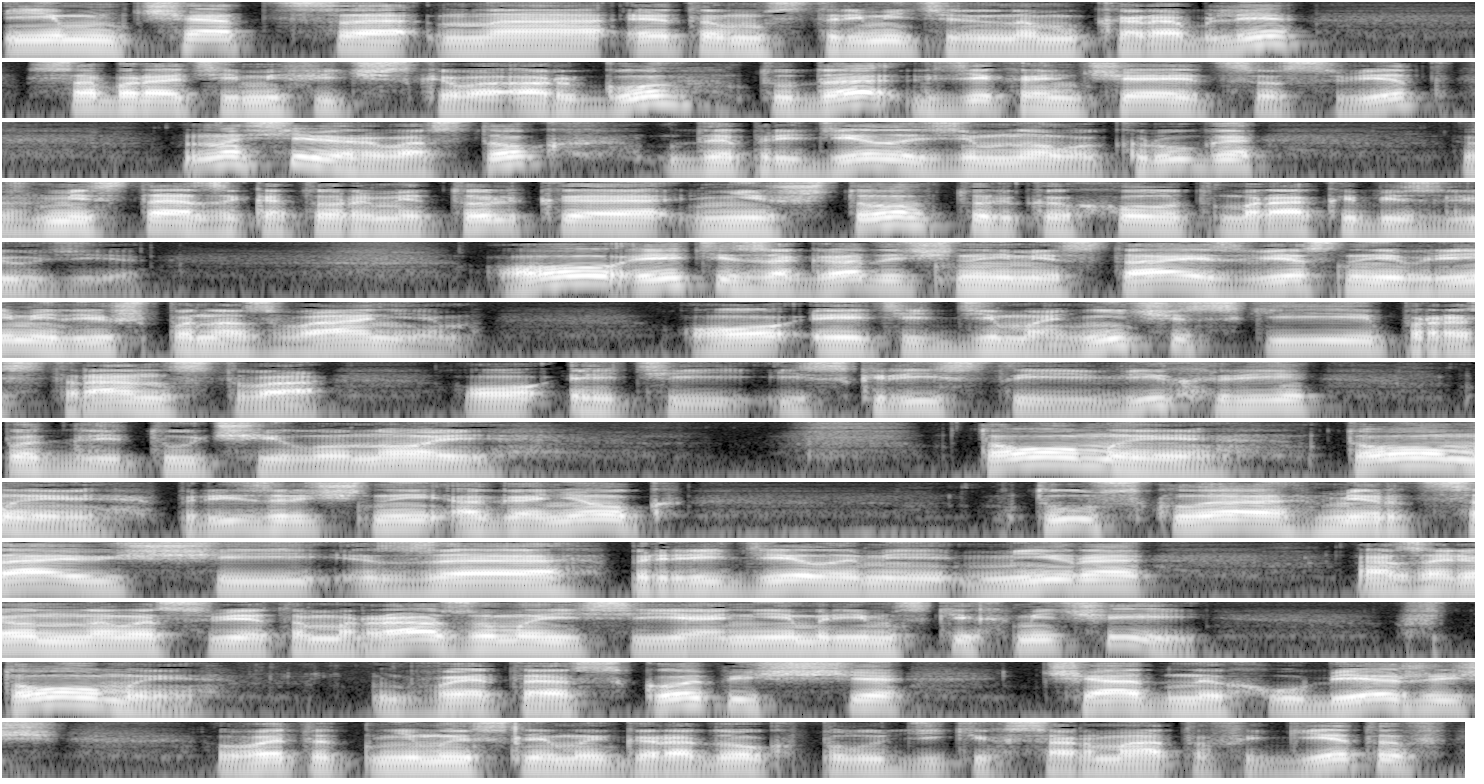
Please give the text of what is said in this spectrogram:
и мчаться на этом стремительном корабле собратья мифического Арго туда, где кончается свет, на северо-восток, до предела земного круга, в места, за которыми только ничто, только холод, мрак и безлюдие. О, эти загадочные места, известные в Риме лишь по названиям! О, эти демонические пространства! О, эти искристые вихри — под летучей луной. Томы, Томы, призрачный огонек, тускло мерцающий за пределами мира, озаренного светом разума и сиянием римских мечей. В Томы, в это скопище чадных убежищ, в этот немыслимый городок полудиких сарматов и гетов,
